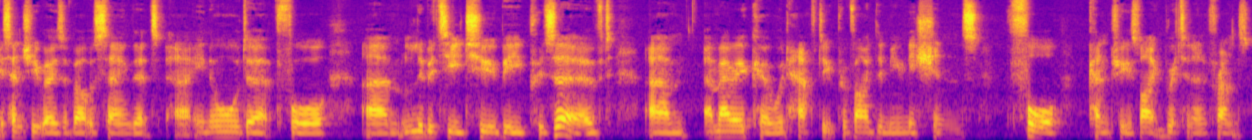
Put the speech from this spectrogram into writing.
essentially Roosevelt was saying that uh, in order for um, liberty to be preserved, um, America would have to provide the munitions for countries like Britain and France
